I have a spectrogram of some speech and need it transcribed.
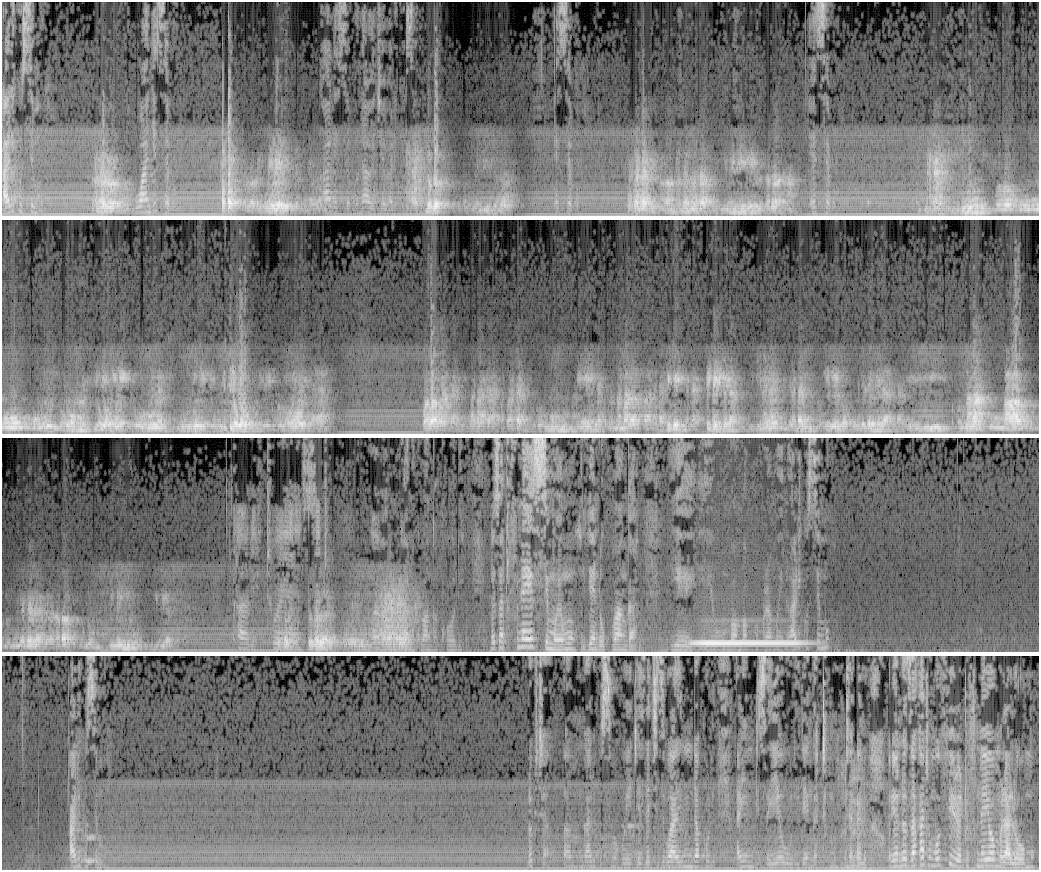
Ali ku simu? Wangi sebo? Kale sebo naawe gye bali ku simu. Esebo esebo kale tuweebala kubanga kooli ndoza tufuneyo essimu emu egenda okuba nga ye- ali ku simu ali ku simu dokita um, ng'ali ku simu bweyeteza ekizibu alinda kuli ayindize yeewulire nga tumutalo. Oyo ndoza katumufiirwe tufuneyo omulala omu.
